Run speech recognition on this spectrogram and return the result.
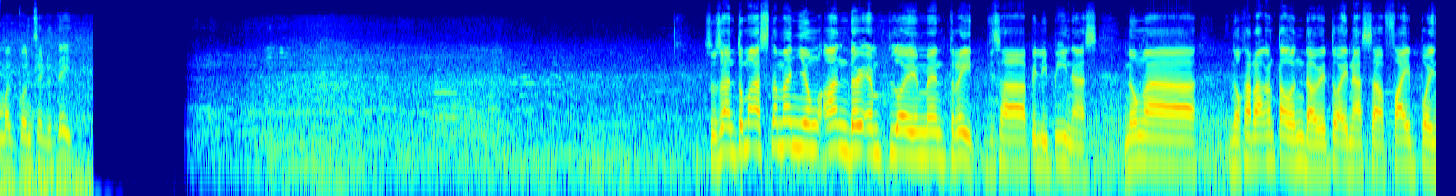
mag-consolidate. Susan, tumaas naman yung underemployment rate sa Pilipinas. Nung uh, no karakang taon daw, ito ay nasa 5.6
